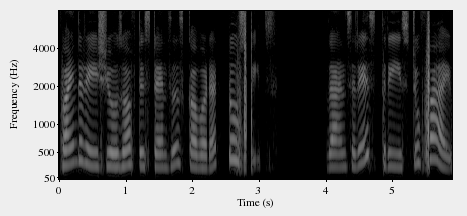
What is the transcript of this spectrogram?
Find the ratios of distances covered at two speeds. The answer is 3 is to 5.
